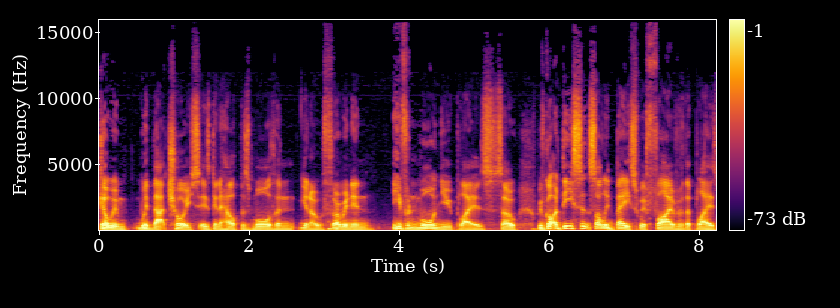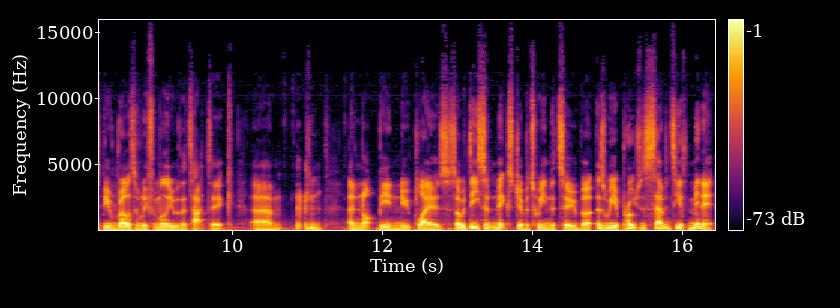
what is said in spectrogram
going with that choice is going to help us more than, you know, throwing in even more new players. So we've got a decent solid base with five of the players being relatively familiar with the tactic um, and not being new players. So a decent mixture between the two. But as we approach the 70th minute,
